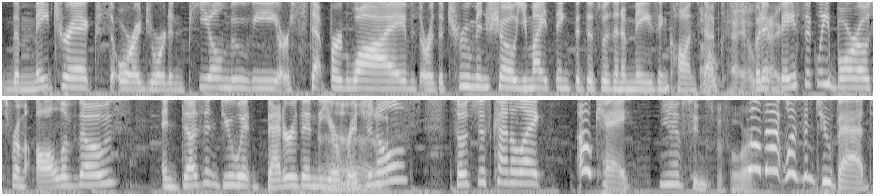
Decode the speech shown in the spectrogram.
The Matrix or a Jordan Peele movie or Stepford Wives or The Truman Show, you might think that this was an amazing concept. Okay, okay. But it basically borrows from all of those and doesn't do it better than the originals. So it's just kind of like, okay, yeah, I've seen this before. well, that wasn't too bad.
